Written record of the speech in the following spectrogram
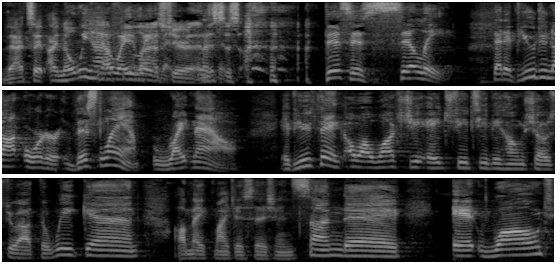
That's it. I know we had no, a few wait last a year, and Listen, this is... this is silly that if you do not order this lamp right now, if you think, oh, I'll watch HGTV home shows throughout the weekend, I'll make my decision Sunday, it won't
